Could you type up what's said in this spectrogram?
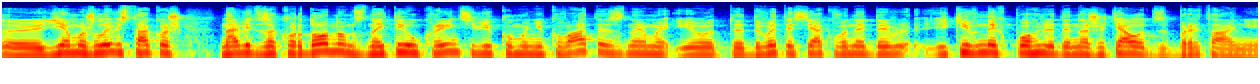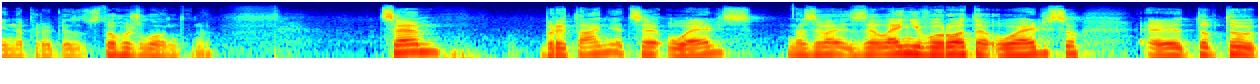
е, є можливість також навіть за кордоном знайти українців і комунікувати з ними, і от дивитися, як вони див... які в них погляди на життя от з Британії, наприклад, з того ж Лондона. Це Британія, це Уельс, називає Зелені ворота Уельсу. Е, Тобто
